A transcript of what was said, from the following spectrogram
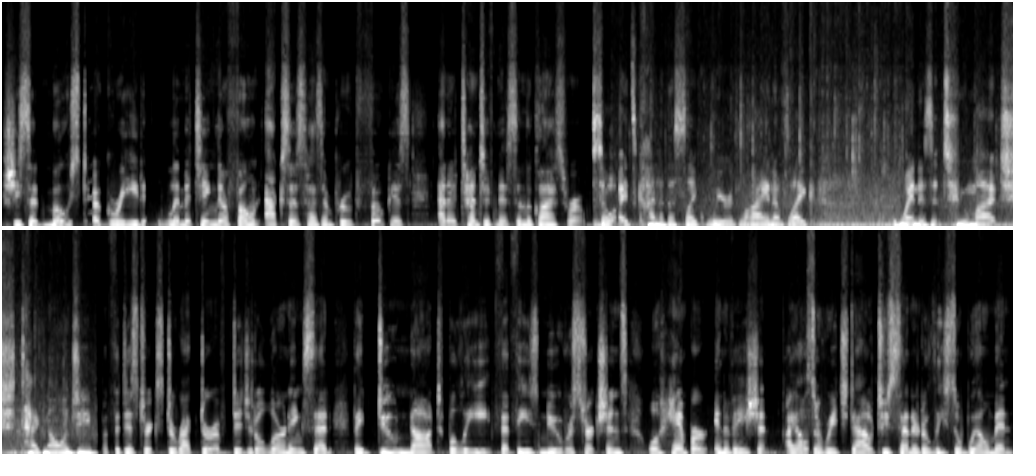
She said most agreed limiting their phone access has improved focus and attentiveness in the classroom. So it's kind of this like weird line of like, when is it too much technology? But the district's director of digital learning said they do not believe that these new restrictions will hamper innovation. I also reached out to Senator Lisa Wellman,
